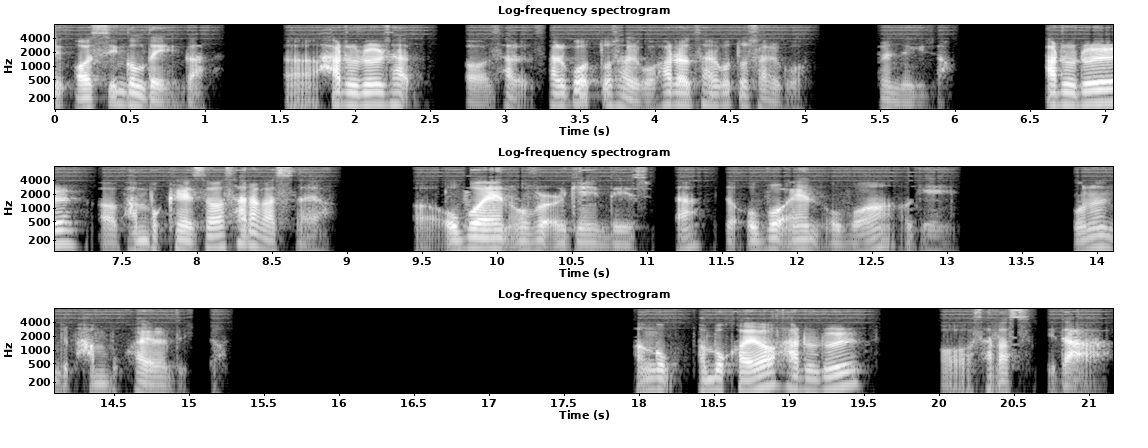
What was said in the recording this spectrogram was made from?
a single day, 그러니까 어, 하루를 사, 어, 살, 살고 또 살고 하루 살고 또 살고 그런 얘기죠. 하루를 어, 반복해서 살아갔어요. 어, over and over again 되어 있습니다. 그래서 over and over again. 이거는 이제 반복하여라는 뜻이죠. 반복, 반복하여 하루를 어, 살았습니다.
